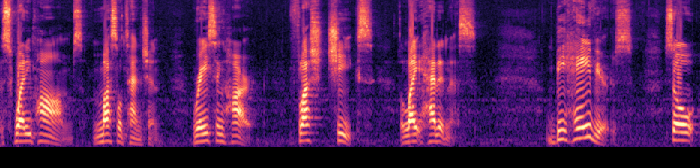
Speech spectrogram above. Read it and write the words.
sweaty palms, muscle tension, racing heart, flushed cheeks, lightheadedness. Behaviors. So,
